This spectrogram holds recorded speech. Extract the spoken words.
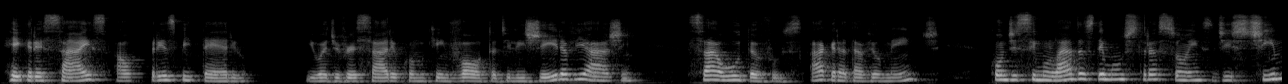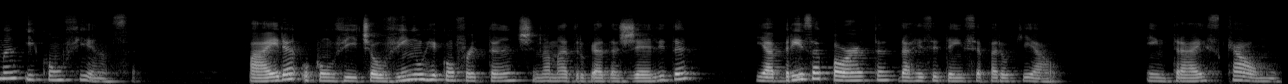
regressais ao presbitério, e o adversário, como quem volta de ligeira viagem, saúda-vos agradavelmente com dissimuladas demonstrações de estima e confiança. Paira o convite ao vinho reconfortante na madrugada gélida e abris a porta da residência paroquial. Entrais calmo.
